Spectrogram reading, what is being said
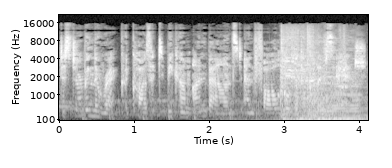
Disturbing the wreck could cause it to become unbalanced and fall over the cliff's edge.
